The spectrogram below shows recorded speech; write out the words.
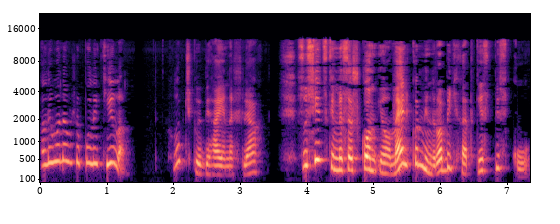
Але вона вже полетіла. Хлопчик вибігає на шлях. Сусідським мисашком і омельком він робить хатки з піску.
